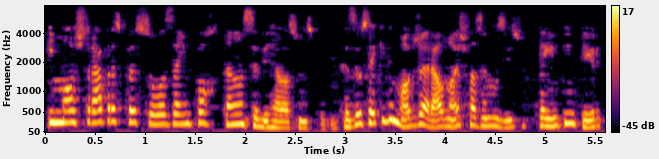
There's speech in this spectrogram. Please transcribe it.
e mostrar para as pessoas a importância de relações públicas. Eu sei que, de modo geral, nós fazemos isso o tempo inteiro,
